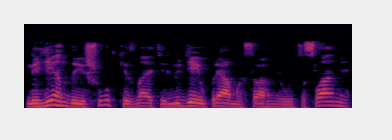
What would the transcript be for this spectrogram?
легенды и шутки, знаете, людей упрямых сравнивают с ослами.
